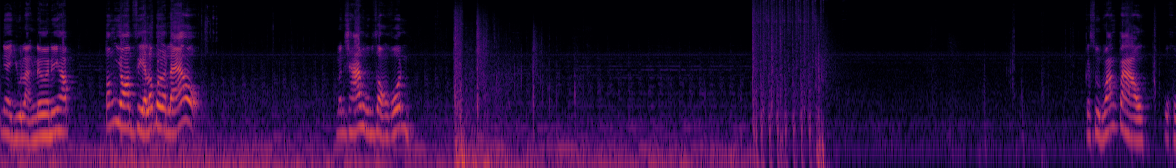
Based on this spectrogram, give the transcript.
เนี่ยอยู่หลังเนินนี้ครับ ต้องยอมเสียระเบิดแล้ว มันชาร์จผมสองคน กระสุนว่างเปล่า โอ้โห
